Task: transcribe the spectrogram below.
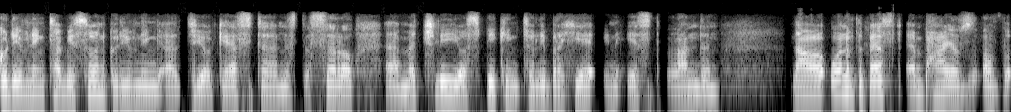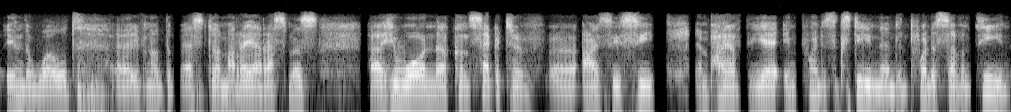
Good evening, Tabison. Good evening uh, to your guest, uh, Mr. Cyril uh, Mitchley. You're speaking to Libra here in East London. Now, one of the best empires of the, in the world, uh, if not the best, uh, Erasmus, uh, he won a consecutive uh, ICC Empire of the Year in 2016 and in 2017.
